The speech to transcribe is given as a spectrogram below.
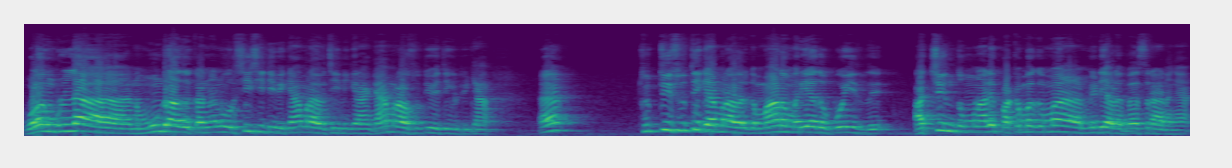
உலகம் ஃபுல்லா மூன்றாவது கண்ணுன்னு ஒரு சிசிடிவி கேமரா வச்சு நிற்கிறான் கேமராவை சுற்றி வச்சுக்கிட்டு இருக்கான். ஆ? சுத்தி சுத்தி கேமரா இருக்கு. மான மரியாதை போயிடுது. அச்சுன்னு தும்முனாலே பக்கம் பக்கமா மீடியாவில் பேசுறானுங்க.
